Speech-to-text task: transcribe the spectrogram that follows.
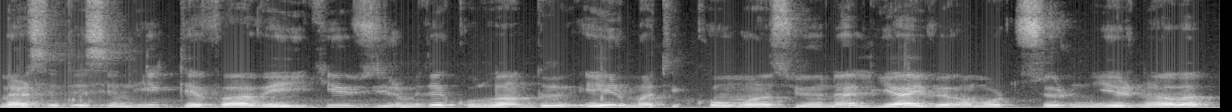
Mercedes'in ilk defa V220'de kullandığı Airmatic konvansiyonel yay ve amortisörün yerini alan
